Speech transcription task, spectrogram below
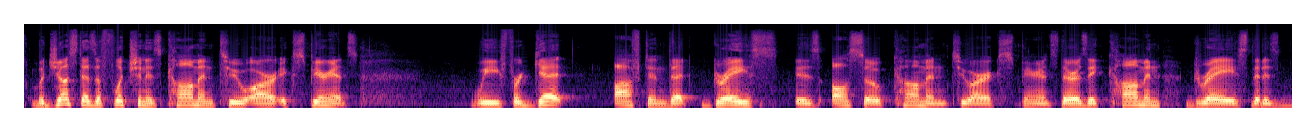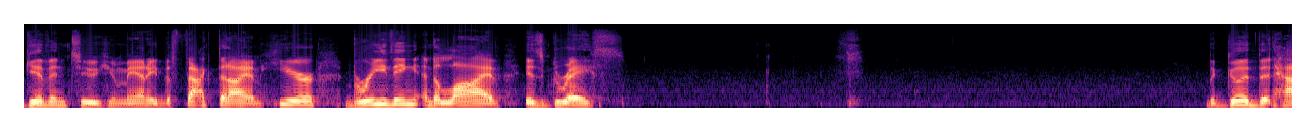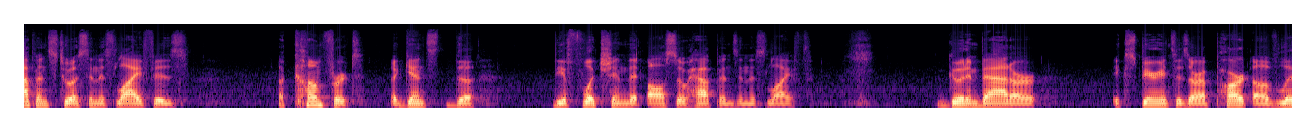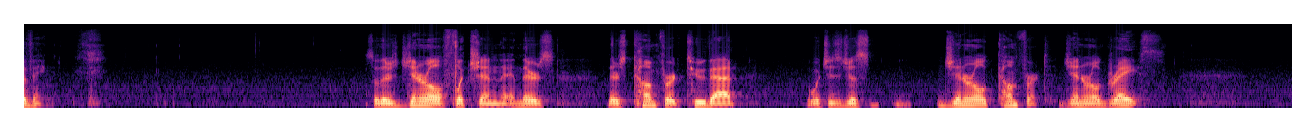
But just as affliction is common to our experience, we forget often that grace is also common to our experience. There is a common grace that is given to humanity. The fact that I am here, breathing and alive, is grace. The good that happens to us in this life is a comfort against the, the affliction that also happens in this life. Good and bad are experiences are a part of living. So there's general affliction and there's there's comfort to that which is just general comfort, general grace.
